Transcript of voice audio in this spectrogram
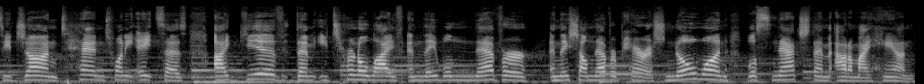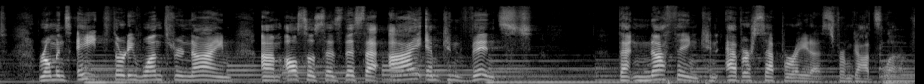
See, John 10 28 says, I give them eternal life, and they will never, and they shall never perish. No one will snatch them out of my hand. Romans 8 31 through 9 um, also says this that I am convinced that nothing can ever separate us from God's love.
